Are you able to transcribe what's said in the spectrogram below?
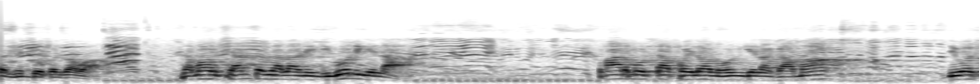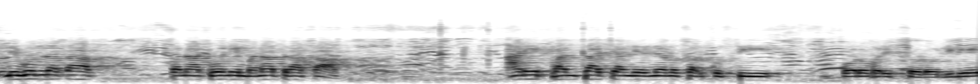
हिंदूकडे जावा. जमाव शांत झाला आणि निघून गेला. फार मोठा पैलवान होऊन गेला गामा. दिवस निघून जातात पण आठवणी मनात राहतात. आणि पंचाच्या निर्णयानुसार कुस्ती பொறுமறை தொடரிலே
